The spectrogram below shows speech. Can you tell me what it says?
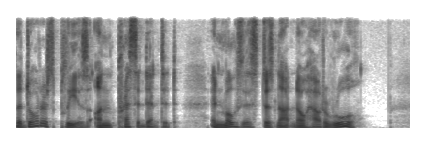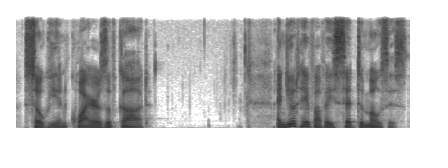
The daughter's plea is unprecedented, and Moses does not know how to rule. So he inquires of God. And Yodhevave said to Moses,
